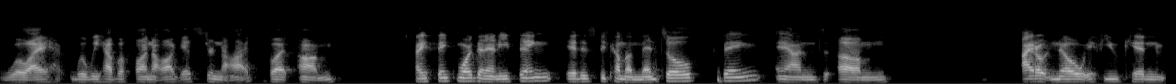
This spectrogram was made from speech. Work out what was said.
will I will we have a fun August or not? But um, I think more than anything, it has become a mental thing, and um, I don't know if you can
